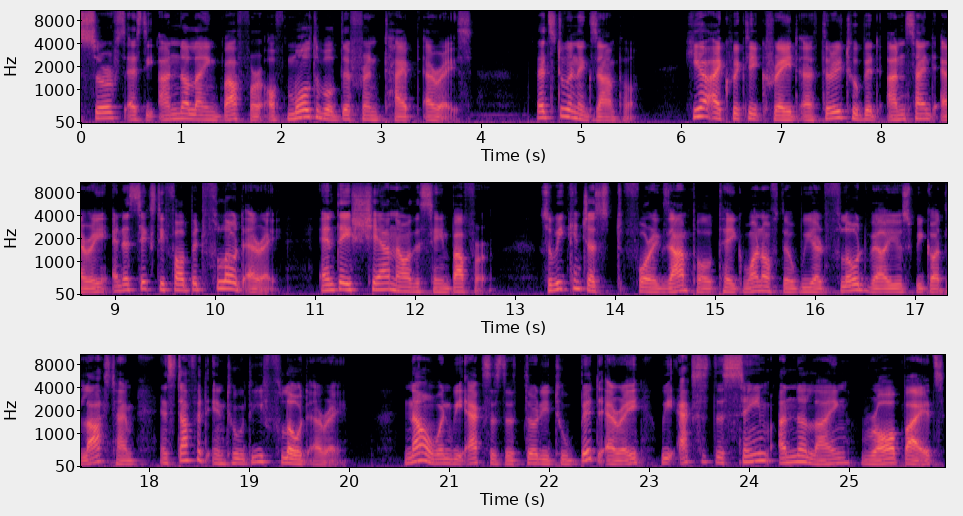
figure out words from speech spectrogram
serves as the underlying buffer of multiple different typed arrays. Let's do an example. Here I quickly create a 32-bit unsigned array and a 64-bit float array, and they share now the same buffer. So we can just, for example, take one of the weird float values we got last time and stuff it into the float array. Now when we access the 32-bit array, we access the same underlying raw bytes,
